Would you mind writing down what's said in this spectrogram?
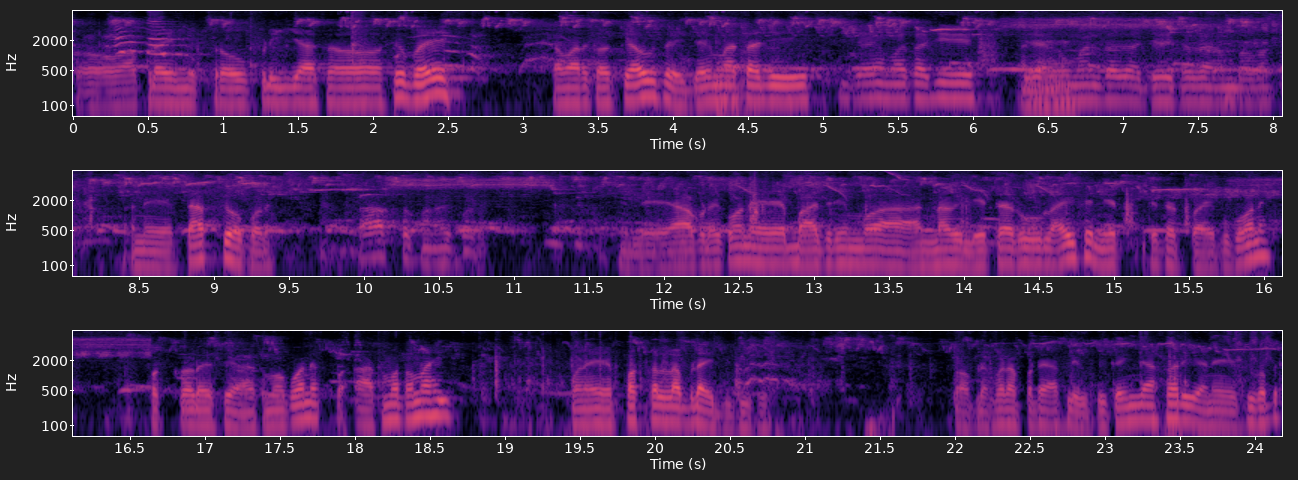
તો આપણે મિત્રો ઉપડી ગયા છો. શું ભાઈ? તમારે કહો કેવું છે? જય માતાજી. જય માતાજી. જય હનુમાન દાદા જય જલારામ બાબા. અને તાપ કેવો પડે? તાપ તો પણ પડે. એટલે આપણે કોને બાજરીમાં નવી લેટર લાવી છે ને લેટર પાઇપ કોને? પકડે છે હાથમાં કોને? હાથમાં તો નહીં, પણ એ પકડ લબડાઈ દીધી છે. તો આપણે ફટાફટ આટલી ઊભી કરી ના ખરી અને શું ખબર?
